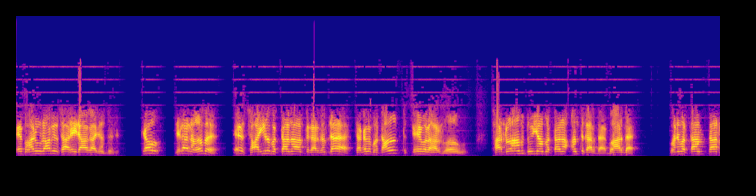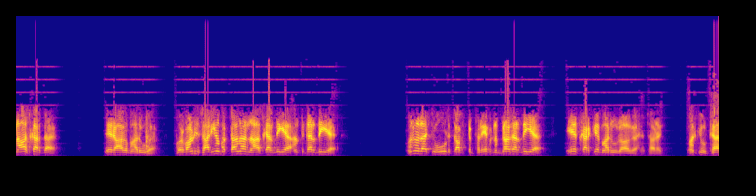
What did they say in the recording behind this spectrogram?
ਇਹ ਮਾਰੂ ਰਾਗ ਸਾਰੇ ਹੀ ਰਾਗ ਆ ਜਾਂਦੇ ਨੇ। ਕਿਉਂ? ਜਿਹੜਾ ਨਾਮ ਹੈ, ਇਹ ਸਾਰੀਆਂ ਮੱਤਾਂ ਦਾ ਅੰਤ ਕਰ ਦਿੰਦਾ ਸਗਲ ਮਤਾਂਤ ਕੇਵਲ ਹਰ ਨਾਮ। ਹਰ ਨਾਮ ਦੁਨੀਆਂ ਮੱਤਾਂ ਦਾ ਅੰਤ ਕਰਦਾ ਮਾਰਦਾ ਹੈ। ਮਨ ਮੱਤਾਂ ਦਾ ਨਾਸ਼ ਕਰਦਾ ਇਹ ਰਾਗ ਮਾਰੂ ਹੈ। ਗੁਰਬਾਣੀ ਸਾਰੀਆਂ ਮੱਤਾਂ ਦਾ ਨਾਸ਼ ਕਰਦੀ ਹੈ ਅੰਤ ਕਰਦੀ ਹੈ। ਉਹਨਾਂ ਦਾ ਝੂਠ ਕਪਟ ਫਰੇਬ ਨੰਗਾ ਕਰਦੀ ਹੈ। ਇਸ ਕਰਕੇ ਮਾਰੂ ਰਾਗ ਹੈ ਸਾਰਾ। ਮਨ ਝੂਠਾ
